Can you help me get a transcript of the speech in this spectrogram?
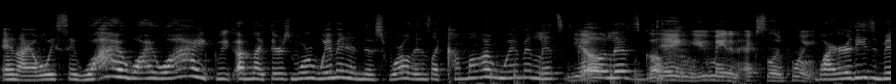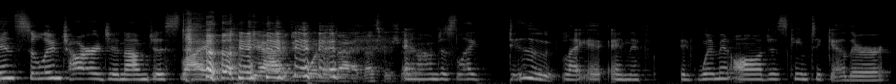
And I always say, why, why, why? We, I'm like, there's more women in this world, and it's like, come on, women, let's Yep. go, let's go. Dang, you made an excellent point. Why are these men still in charge? And I'm just like, yeah, I do wonder that. That's for sure. And I'm just like, dude, like, and if if women all just came together,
